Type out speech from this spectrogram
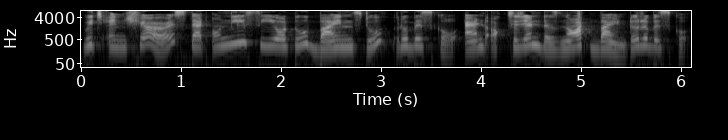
which ensures that only CO2 binds to rubisco and oxygen does not bind to rubisco.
